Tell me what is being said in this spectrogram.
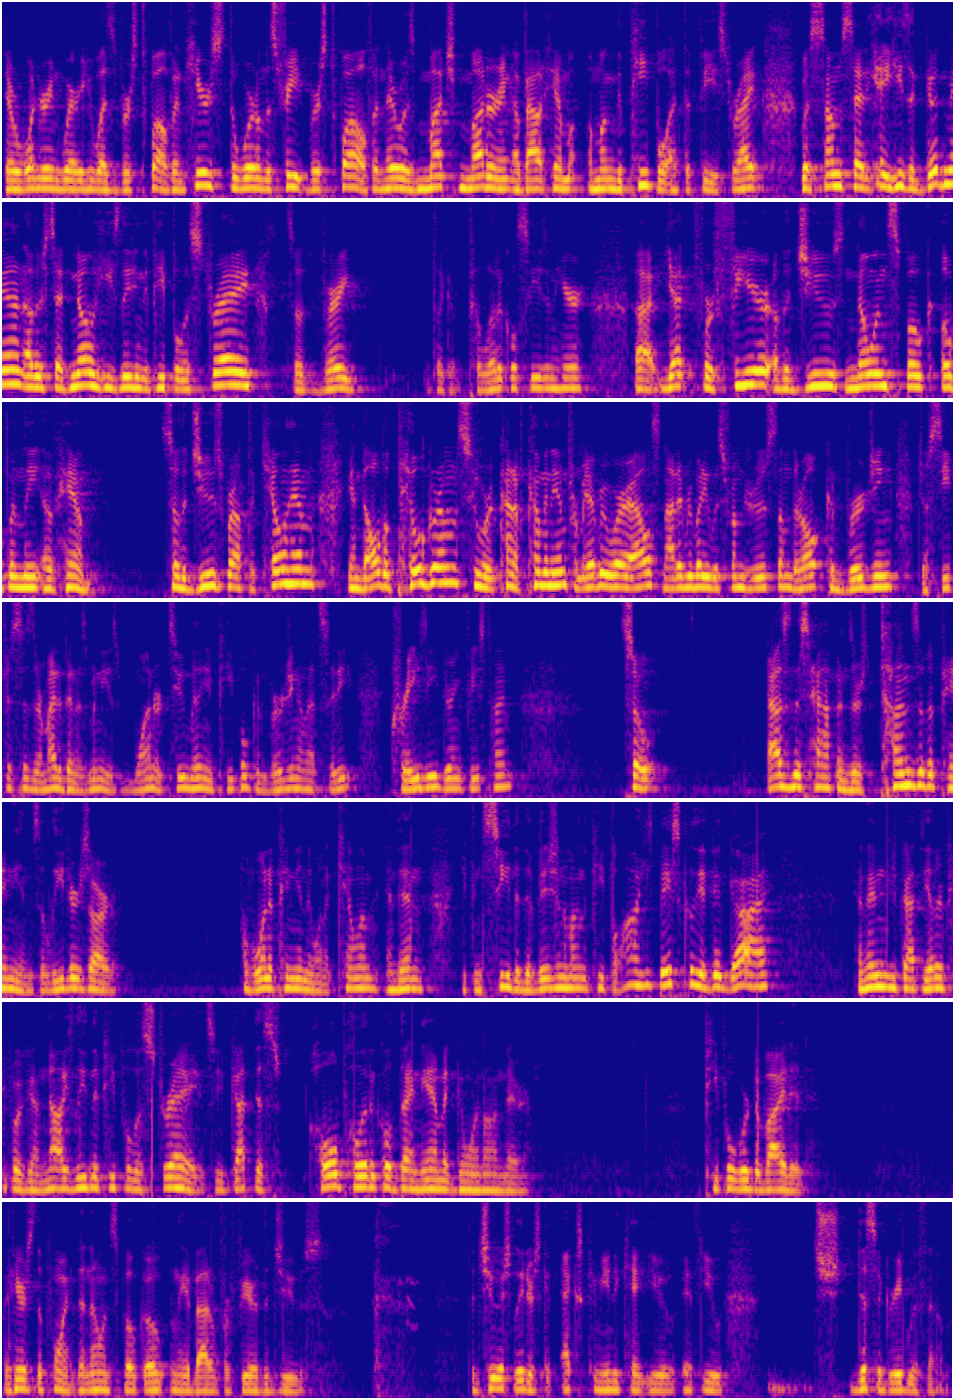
They were wondering where he was, verse 12. And here's the word on the street, verse 12. And there was much muttering about him among the people at the feast, right? With some said, hey, he's a good man. Others said, no, he's leading the people astray. So it's very, it's like a political season here. Uh, yet for fear of the Jews, no one spoke openly of him. So the Jews were out to kill him, and all the pilgrims who were kind of coming in from everywhere else, not everybody was from Jerusalem, they're all converging. Josephus says there might have been as many as one or two million people converging on that city. Crazy during feast time. So as this happens, there's tons of opinions. The leaders are of one opinion, they want to kill him, and then you can see the division among the people. Oh, he's basically a good guy. And then you've got the other people are going, no, he's leading the people astray. And so you've got this whole political dynamic going on there. People were divided. But here's the point that no one spoke openly about him for fear of the Jews. the Jewish leaders could excommunicate you if you disagreed with them.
